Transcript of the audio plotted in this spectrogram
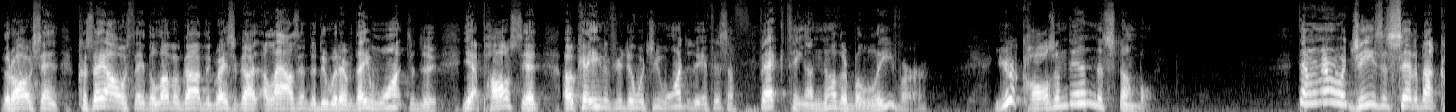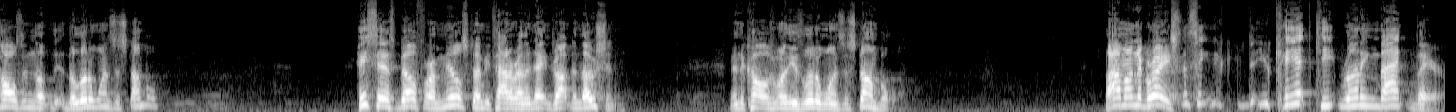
They're always saying, because they always say the love of God, the grace of God allows them to do whatever they want to do. Yet Paul said, okay, even if you're doing what you want to do, if it's affecting another believer, you're causing them to stumble. Now, remember what Jesus said about causing the, the little ones to stumble? He says, bell for a millstone be tied around the neck and dropped in the ocean. And to cause one of these little ones to stumble. I'm under grace. See, you can't keep running back there.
